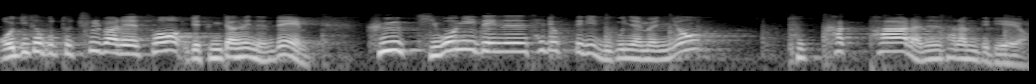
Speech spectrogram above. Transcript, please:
어디서부터 출발해서 이제 등장을 했는데, 그 기원이 되는 세력들이 누구냐면요, 북학파라는 사람들이에요.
